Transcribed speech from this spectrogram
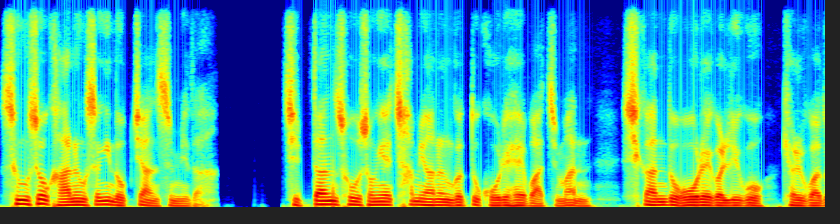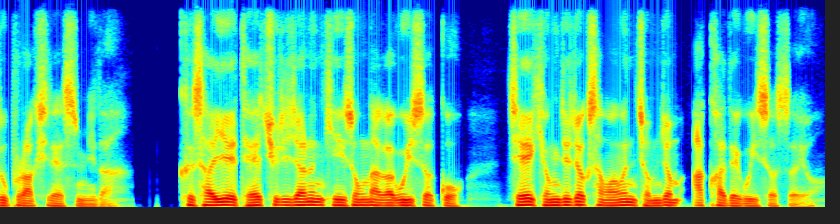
승소 가능성이 높지 않습니다. 집단 소송에 참여하는 것도 고려해 봤지만 시간도 오래 걸리고 결과도 불확실했습니다. 그 사이에 대출이자는 계속 나가고 있었고 제 경제적 상황은 점점 악화되고 있었어요.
